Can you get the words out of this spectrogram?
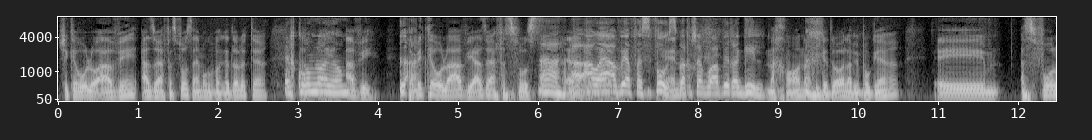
שקראו לו אבי, אז הוא היה פספוס, היום הוא כבר גדול יותר. איך קוראים לו היום? אבי. לא. תמיד קראו לו אבי, אז הוא היה פספוס. אה, אה הוא היה אבי הפספוס, כן. ועכשיו הוא אבי רגיל. נכון, אבי גדול, אבי בוגר. אה, אספו,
